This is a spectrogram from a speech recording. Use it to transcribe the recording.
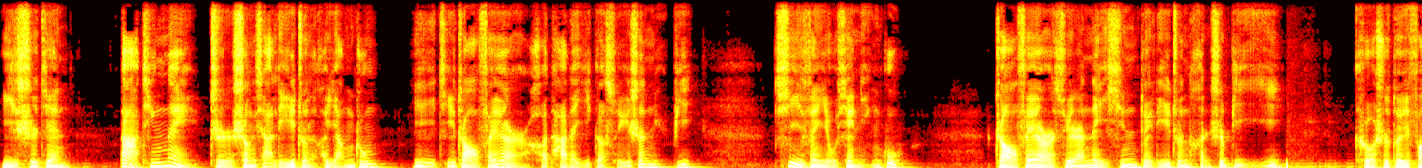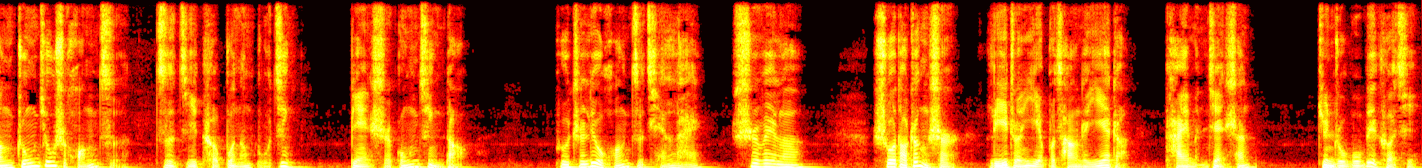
一时间，大厅内只剩下李准和杨忠，以及赵菲儿和他的一个随身女婢，气氛有些凝固。赵菲儿虽然内心对李准很是鄙夷，可是对方终究是皇子，自己可不能不敬。便是恭敬道：“不知六皇子前来是为了？”说到正事儿，李准也不藏着掖着，开门见山：“郡主不必客气，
